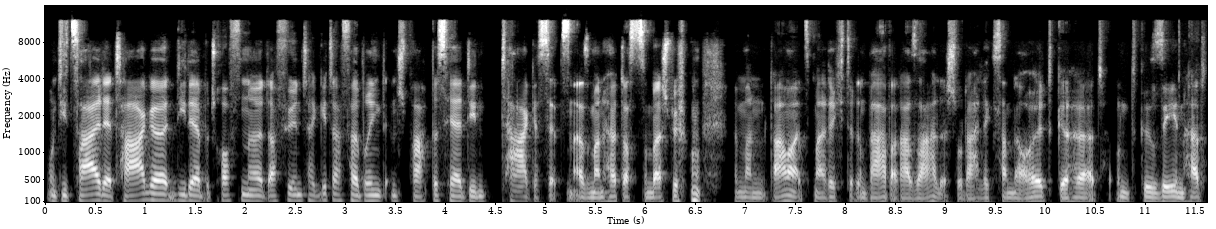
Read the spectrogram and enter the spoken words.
und die Zahl der Tage, die der Betroffene dafür hinter Gitter verbringt, entsprach bisher den Tagessätzen. Also man hört das zum Beispiel, wenn man damals mal Richterin Barbara Salisch oder Alexander Holt gehört und gesehen hat,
